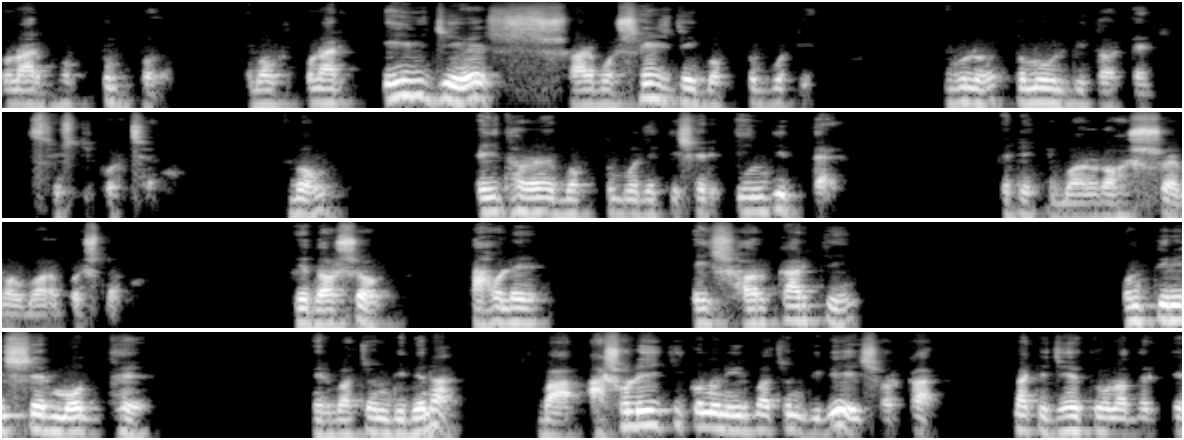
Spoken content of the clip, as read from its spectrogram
ওনার বক্তব্য এবং ওনার এই যে সর্বশেষ যে বক্তব্যটি, এগুলো তুমুল বিতর্কের সৃষ্টি করছে এবং এই ধরনের বক্তব্য যে কিসের ইঙ্গিত দেয়, এটি একটি বড় রহস্য এবং বড় প্রশ্ন। প্রিয় দর্শক, তাহলে এই সরকার কি উনত্রিশের মধ্যে নির্বাচন দিবে না? বা আসলেই কি কোনো নির্বাচন দিবে এই সরকার? নাকি যেহেতু ওনাদেরকে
